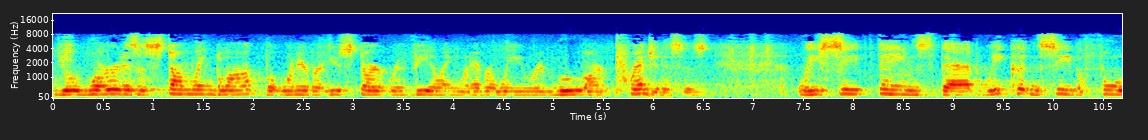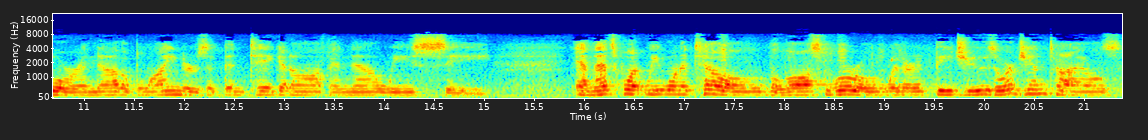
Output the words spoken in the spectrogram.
Your word is a stumbling block, but whenever you start revealing, whenever we remove our prejudices, we see things that we couldn't see before, and now the blinders have been taken off, and now we see. And that's what we want to tell the lost world, whether it be Jews or Gentiles.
